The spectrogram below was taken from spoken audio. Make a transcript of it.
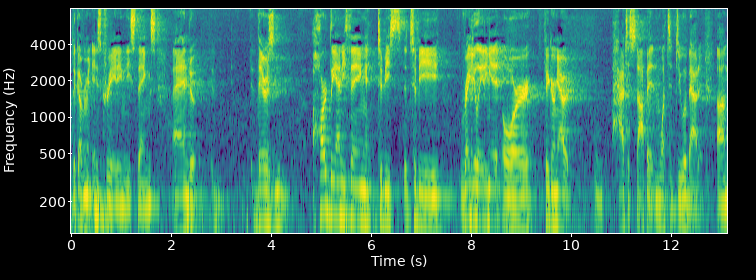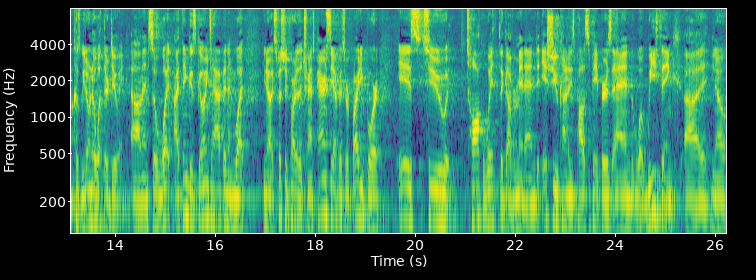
the government is creating these things, and there's hardly anything to be to be regulating it or figuring out how to stop it and what to do about it because um, we don't know what they're doing. Um, and so, what I think is going to happen, and what you know, especially part of the transparency efforts we're fighting for, is to talk with the government and issue kind of these policy papers and what we think, uh, you know,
